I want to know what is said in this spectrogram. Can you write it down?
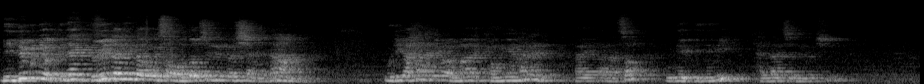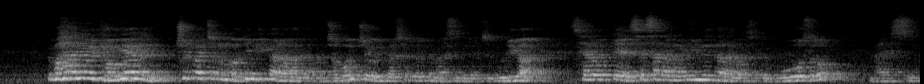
믿음은요 그냥 교회 다닌다고 해서 얻어지는 것이 아니라 우리가 하나님을 얼마나 경외하는가에 따라서 우리의 믿음이 달라지는 것입니다. 그럼 하나님을 경외하는 출발점은 어디입니까? 라고 한다면 저번 주에 우리가 설교 때 말씀드렸죠. 우리가 새롭게 새 사람을 입는다라고 했을 때 무엇으로? 말씀.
